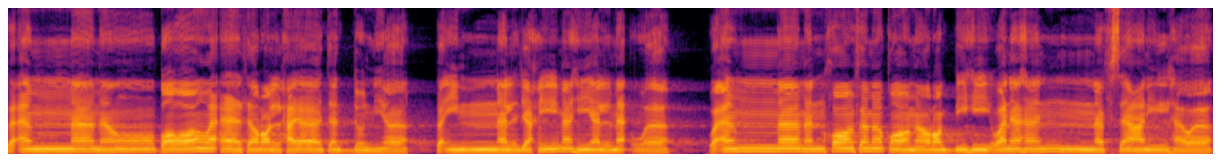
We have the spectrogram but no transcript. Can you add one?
فاما من طغى واثر الحياة الدنيا فان الجحيم هي الماوى واما من خاف مقام ربه ونهى النفس عن الهوى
